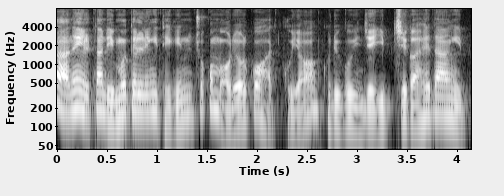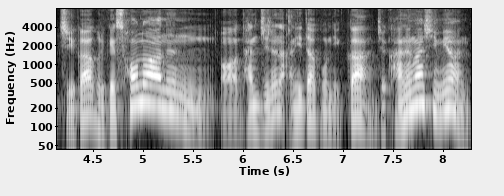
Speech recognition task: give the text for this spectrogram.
안에 일단 리모델링이 되기는 조금 어려울 것 같고요. 그리고 이제 입지가 해당 입지가 그렇게 선호하는 어, 단지는 아니다 보니까 이제 가능하시면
